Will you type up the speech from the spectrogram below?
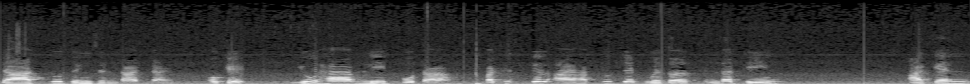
there are two things in that time. Okay, you have leave quota, but still I have to check whether in the team I can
